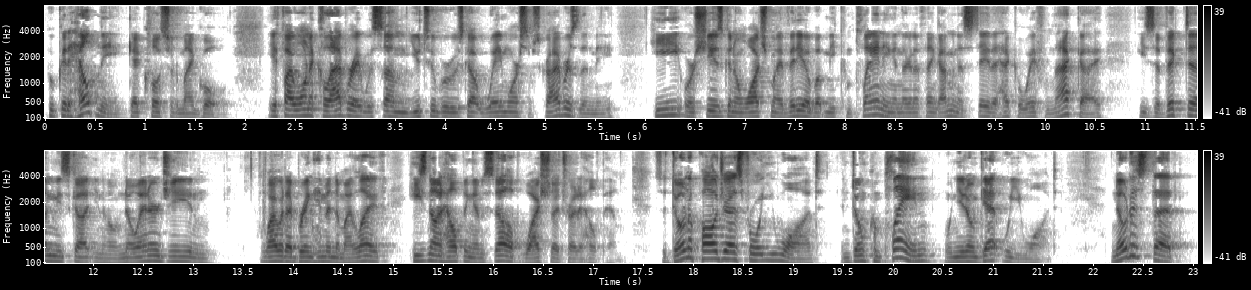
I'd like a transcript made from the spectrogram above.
who could help me get closer to my goal. If I want to collaborate with some YouTuber who's got way more subscribers than me, he or she is going to watch my video about me complaining and they're going to think I'm going to stay the heck away from that guy. He's a victim, he's got, you know, no energy and why would I bring him into my life? He's not helping himself. Why should I try to help him? So don't apologize for what you want and don't complain when you don't get what you want. Notice that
